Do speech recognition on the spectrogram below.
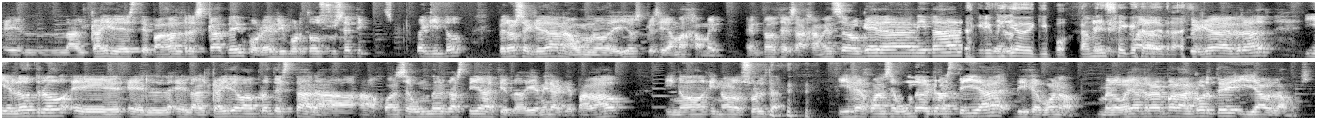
El alcaide este paga el rescate por él y por todo su séti- su séquito, pero se quedan a uno de ellos que se llama Hamed. Entonces, a Hamed se lo quedan y tal. Sacrificio de equipo. También se queda Claro, detrás. Se queda detrás. Y el otro, eh, el, el alcaide va a protestar a, a Juan II de Castilla a decirle, oye, mira, que he pagado y no, y no lo suelta. Y dice Juan II de Castilla, dice, bueno, me lo voy a traer para la corte y ya hablamos.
